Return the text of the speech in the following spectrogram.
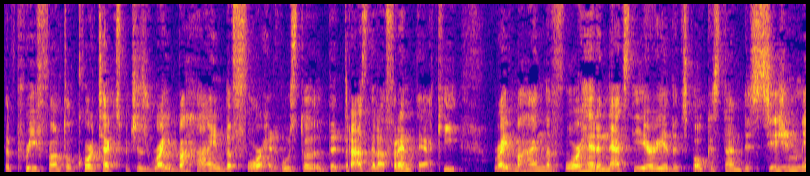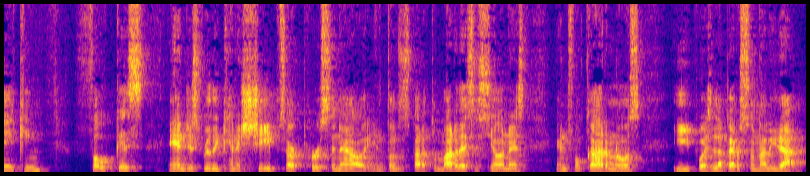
The prefrontal cortex, which is right behind the forehead, justo detrás de la frente, aquí right behind the forehead, and that's the area that's focused on decision making, focus and just really kind of shapes our personality. Entonces, para tomar decisiones, enfocarnos y pues la personalidad.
